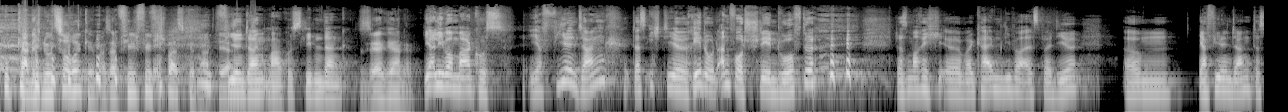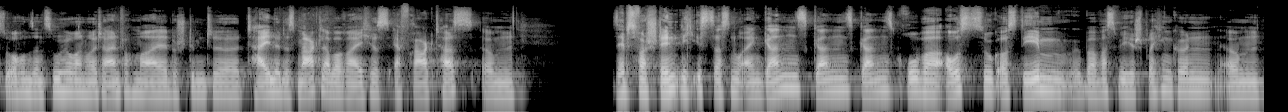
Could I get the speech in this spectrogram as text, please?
Kann ich nur zurückgeben. Es hat viel, viel Spaß gemacht. Ja. Vielen Dank, Markus. Lieben Dank. Sehr gerne. Ja, lieber Markus. Ja, vielen Dank, dass ich dir Rede und Antwort stehen durfte. Das mache ich äh, bei keinem lieber als bei dir. Ähm, ja, vielen Dank, dass du auch unseren Zuhörern heute einfach mal bestimmte Teile des Maklerbereiches erfragt hast. Ähm, Selbstverständlich ist das nur ein ganz, ganz, ganz grober Auszug aus dem, über was wir hier sprechen können. Ähm,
